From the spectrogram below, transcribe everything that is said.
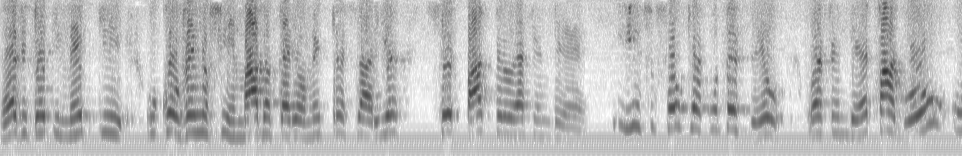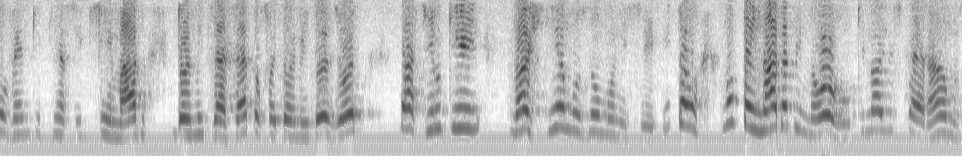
É evidentemente que o convênio firmado anteriormente precisaria ser pago pelo FNDE. E isso foi o que aconteceu. O FNDE pagou o convênio que tinha sido firmado em 2017 ou foi 2018, daquilo que nós tínhamos no município. Então, não tem nada de novo. O que nós esperamos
